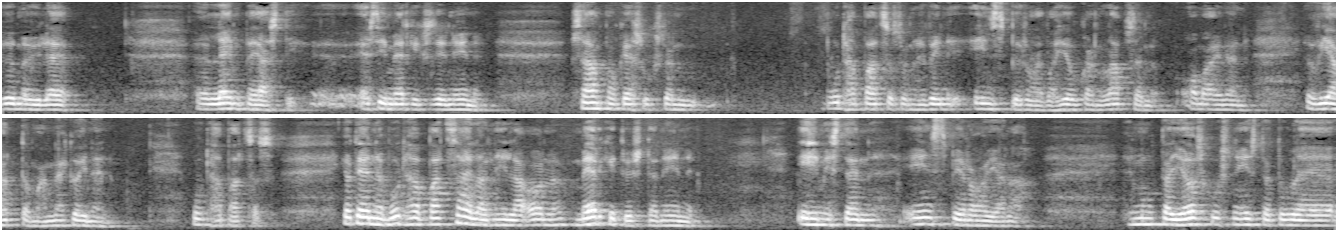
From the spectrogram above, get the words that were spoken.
hymyilee lempeästi. Esimerkiksi niin Sampo-keskuksen Buddha-patsas on hyvin inspiroiva, hiukan lapsen omainen, viattoman näköinen Buddha-patsas. Joten Buddha-patsailla niillä on merkitystä niin ihmisten inspiroijana, mutta joskus niistä tulee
